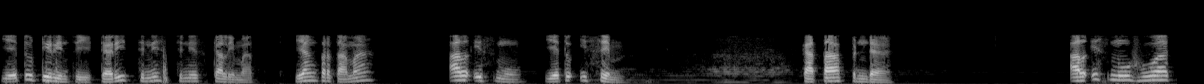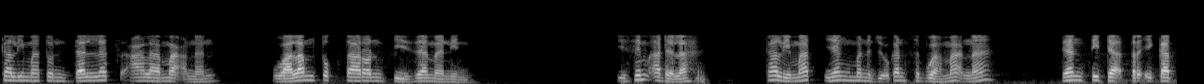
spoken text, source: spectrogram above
yaitu dirinci dari jenis-jenis kalimat. Yang pertama al-ismu yaitu isim. Kata benda. Al-ismu huwa kalimatun dalat ala ma'nan walam tuktaron bizamanin. Isim adalah kalimat yang menunjukkan sebuah makna dan tidak terikat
